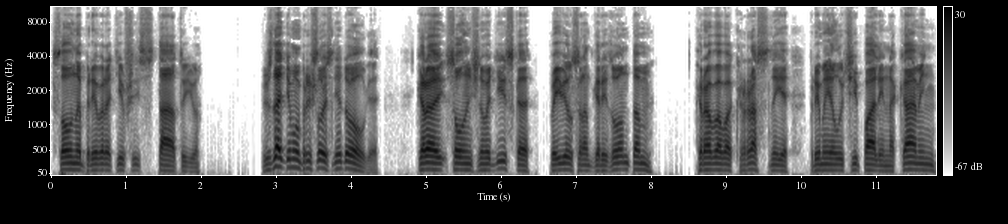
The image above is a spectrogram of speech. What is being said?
словно превратившись в статую. Ждать ему пришлось недолго. Край солнечного диска появился над горизонтом, Кроваво-красные прямые лучи пали на камень,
